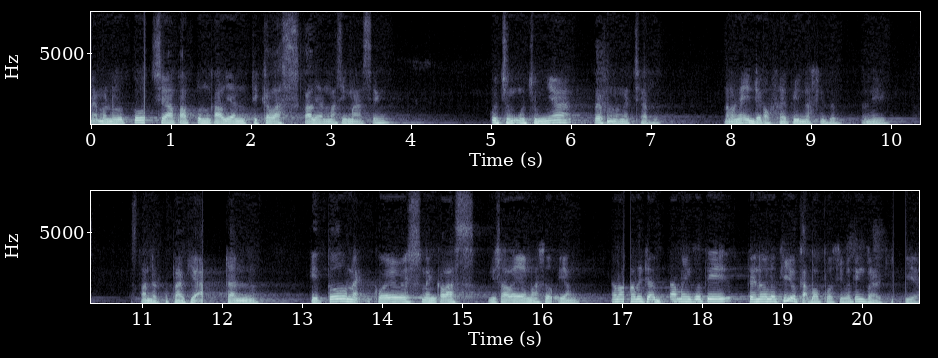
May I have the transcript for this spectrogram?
Nah, menurutku siapa pun kalian di kelas kalian masing-masing, ujung-ujungnya mengejar namanya index of happiness gitu. Jadi standar kebahagiaan dan itu nek kowe wis neng kelas misalnya yang masuk yang memang tidak bisa mengikuti teknologi ya gak apa-apa sih penting bahagia.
